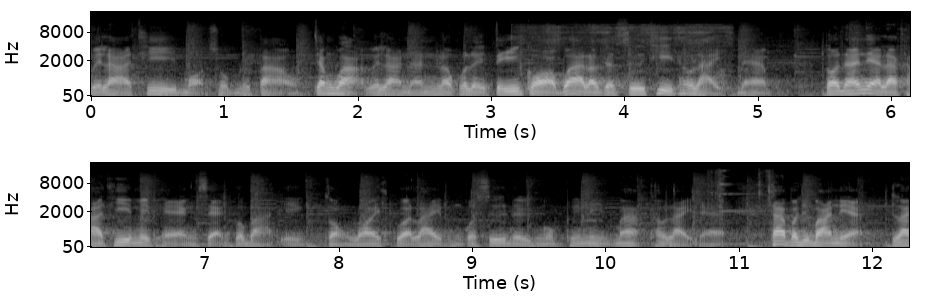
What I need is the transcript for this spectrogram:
เวลาที่เหมาะสมหรือเปล่า จังหวะเวลานั้นเราก็เลยตีกรอบว่าเราจะซื้อที่เท่าไหร่นะครับตอนนั้นเนี่ยราคาที่ไม่แพงแสนกว่าบาทเอง 200 กว่าไร่ผมก็ซื้อในงบที่ไม่มากเท่าไหร่นะฮะถ้าปัจจุบันเนี่ยไร่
